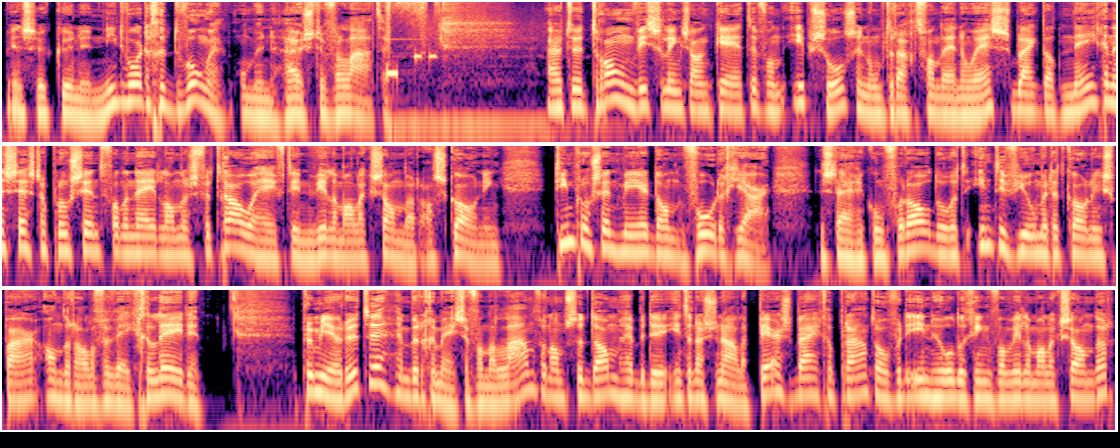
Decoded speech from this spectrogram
Mensen kunnen niet worden gedwongen om hun huis te verlaten. Uit de troonwisselingsenquête van Ipsos in opdracht van de NOS... blijkt dat 69% van de Nederlanders vertrouwen heeft in Willem-Alexander als koning. 10% meer dan vorig jaar. De stijging komt vooral door het interview met het koningspaar anderhalve week geleden. Premier Rutte en burgemeester Van der Laan van Amsterdam... hebben de internationale pers bijgepraat over de inhuldiging van Willem-Alexander.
